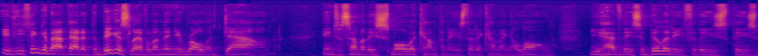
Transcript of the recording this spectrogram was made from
if you think about that at the biggest level and then you roll it down into some of these smaller companies that are coming along, you have this ability for these, these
